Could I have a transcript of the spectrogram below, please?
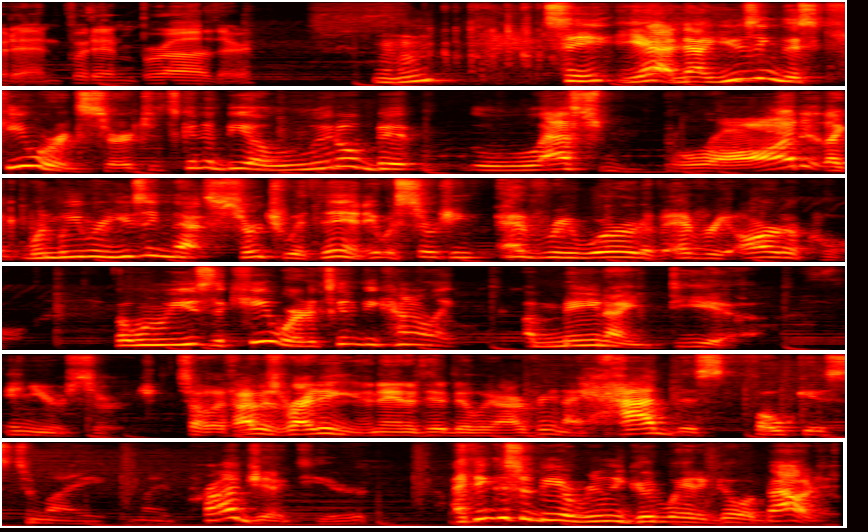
put in? Put in brother. Mm-hmm. See, yeah. Now using this keyword search, it's going to be a little bit less broad. Like when we were using that search within, it was searching every word of every article. But when we use the keyword, it's going to be kind of like a main idea in your search. So if I was writing an annotated bibliography and I had this focus to my my project here, I think this would be a really good way to go about it.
